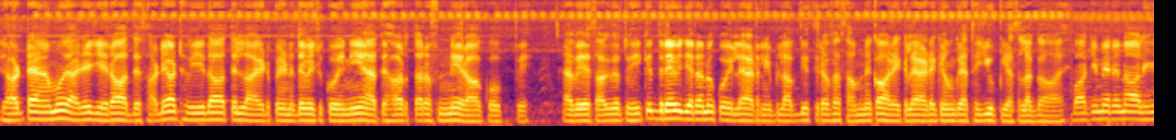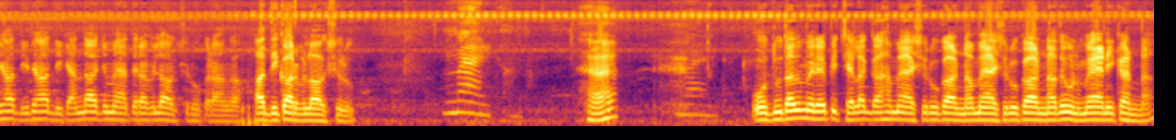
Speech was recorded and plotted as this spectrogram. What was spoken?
ਯਾਰ ਟਾਈਮ ਹੋਇਆ ਜੇ ਜੇ ਰਾਤ ਦੇ 8:30 ਵਜੇ ਦਾ ਤੇ ਲਾਈਟ ਪਿੰਡ ਦੇ ਵਿੱਚ ਕੋਈ ਨਹੀਂ ਹੈ ਤੇ ਹਰ ਤਰਫ ਹਨੇਰਾ ਕੋਪੇ। ਐ ਵੇਖ ਸਕਦੇ ਤੁਸੀਂ ਕਿਧਰੇ ਵੀ ਜਿਹੜਾ ਨੂੰ ਕੋਈ ਲਾਈਟ ਨਹੀਂ ਬਲਬਦੀ ਸਿਰਫ ਇਹ ਸਾਹਮਣੇ ਘਰ ਇੱਕ ਲਾਈਟ ਹੈ ਕਿਉਂਕਿ ਇੱਥੇ ਯੂਪੀਐਸ ਲੱਗਾ ਹੋਇਆ ਹੈ। ਬਾਕੀ ਮੇਰੇ ਨਾਲ ਹੀ ਹਾਦੀ ਤੇ ਹਾਦੀ ਕਹਿੰਦਾ ਅੱਜ ਮੈਂ ਤੇਰਾ ਵਲੌਗ ਸ਼ੁਰੂ ਕਰਾਂਗਾ। ਹਾਦੀ ਘਰ ਵਲੌਗ ਸ਼ੁਰੂ। ਮੈਂ ਹੈ? ਉਦੋਂ ਦਾ ਤੂੰ ਮੇਰੇ ਪਿੱਛੇ ਲੱਗਾ ਹਾਂ ਮੈਂ ਸ਼ੁਰੂ ਕਰਨਾ ਮੈਂ ਸ਼ੁਰੂ ਕਰਨਾ ਤੇ ਹੁਣ ਮੈਂ ਨਹੀਂ ਕਰਨਾ।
